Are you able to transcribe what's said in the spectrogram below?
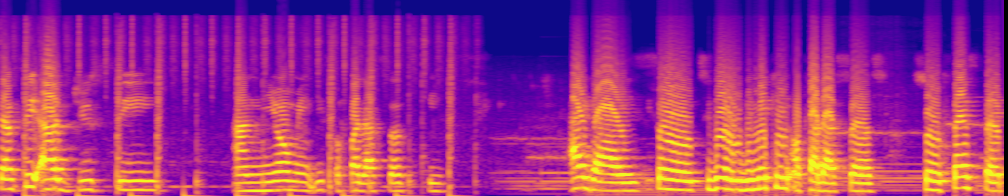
can see how juicy and yummy this ofada sauce is. Hi guys. So today we'll be making ofada sauce. So first step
